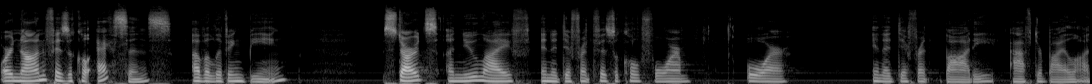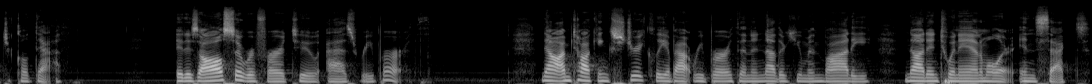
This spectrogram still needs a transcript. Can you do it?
or non physical essence of a living being starts a new life in a different physical form or in a different body after biological death. It is also referred to as rebirth. Now, I'm talking strictly about rebirth in another human body, not into an animal or insect.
